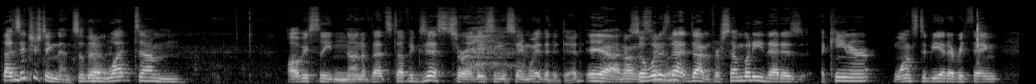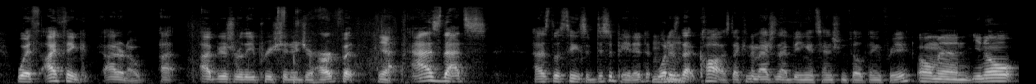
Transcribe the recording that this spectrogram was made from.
that's interesting then. So then, Yeah. what? Um, obviously, none of that stuff exists, or at least in the same way that it did. yeah. So, what has way. that done for somebody that is a keener, wants to be at everything? With, I think, I don't know. I, I've just really appreciated your heart, but Yeah. as that's as those things have dissipated, what has that caused? I can imagine that being a tension-filled thing for you. Oh man, you know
